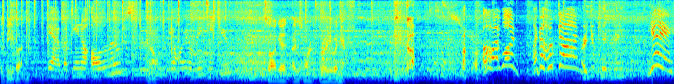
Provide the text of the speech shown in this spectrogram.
The B button. Yeah, but do you know all the moves? No. You don't want me to reteach you? It's all good. I just wanted to throw you in here. Got hooked on! are you kidding me? Yay!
